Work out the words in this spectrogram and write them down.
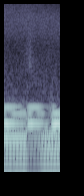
Hallo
